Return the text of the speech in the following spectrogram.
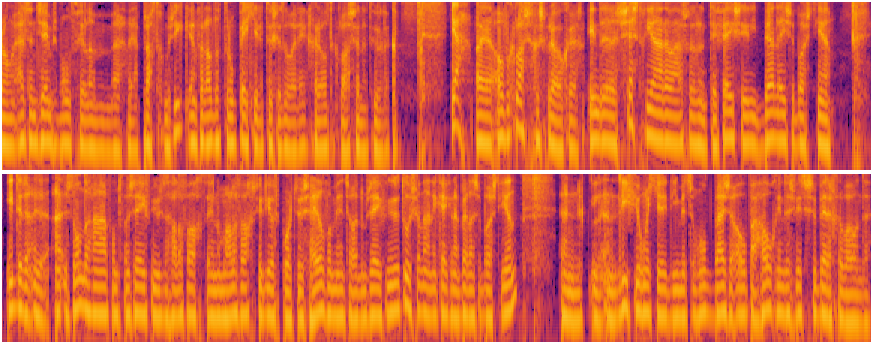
Uit een James Bond film. Eh, ja, prachtige muziek. En vooral dat trompetje ertussendoor. Hè. Grote klasse natuurlijk. Ja, eh, over klasse gesproken. In de 60 jaren was er een tv-serie. Belle Sebastien. Iedere eh, zondagavond van 7 uur tot half 8. En om half 8 Studiosport. Dus heel veel mensen hadden om 7 uur toestel aan. En keken naar Belle en Sebastien. Een, een lief jongetje die met zijn hond bij zijn opa hoog in de Zwitserse bergen woonde.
